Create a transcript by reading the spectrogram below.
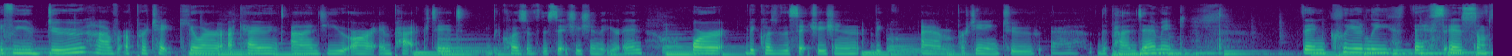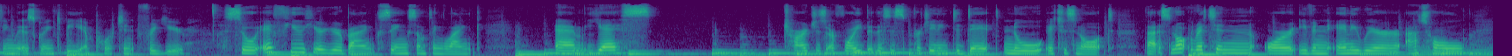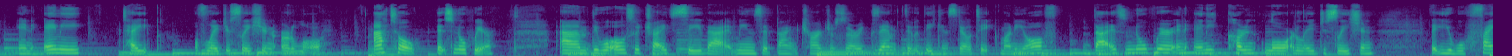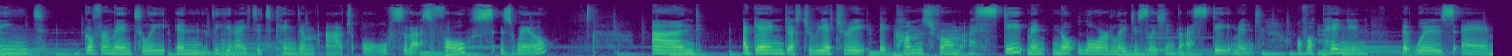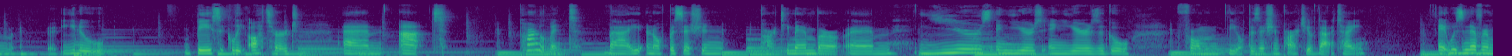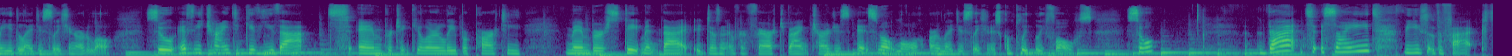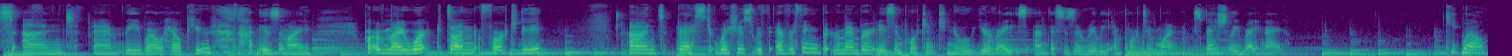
If you do have a particular account and you are impacted because of the situation that you're in, or because of the situation um, pertaining to uh, the pandemic, then clearly this is something that is going to be important for you. So if you hear your bank saying something like, um, yes, charges are void, but this is pertaining to debt, no, it is not. That's not written or even anywhere at all in any type of legislation or law. At all. It's nowhere. Um, they will also try to say that it means that bank charges are exempt, that they can still take money off. That is nowhere in any current law or legislation that you will find governmentally in the United Kingdom at all. So that's false as well. And again, just to reiterate, it comes from a statement, not law or legislation, but a statement of opinion that was, um, you know, basically uttered um, at Parliament by an opposition party member um, years and years and years ago from the opposition party of that time. It was never made legislation or law. So if they try to give you that um, particular Labour Party member statement that it doesn't refer to bank charges, it's not law or legislation. It's completely false. So that aside, these are the facts, and um, they will help you. that is my part of my work done for today. And best wishes with everything, but remember, it is important to know your rights, and this is a really important one, especially right now. Keep well.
